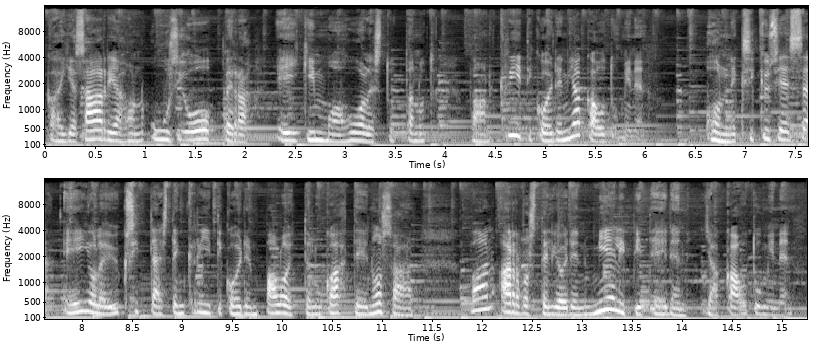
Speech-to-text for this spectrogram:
Kaija Saariahon uusi opera ei Kimmoa huolestuttanut, vaan kriitikoiden jakautuminen. Onneksi kyseessä ei ole yksittäisten kriitikoiden paloittelu kahteen osaan, vaan arvostelijoiden mielipiteiden jakautuminen.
